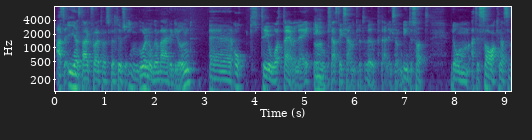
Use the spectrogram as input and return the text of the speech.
Alltså i en stark företagskultur så ingår det nog en värdegrund. Eh, och Toyota är väl det enklaste exemplet att ta upp där. Liksom. Det är inte så att de, att det saknas,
